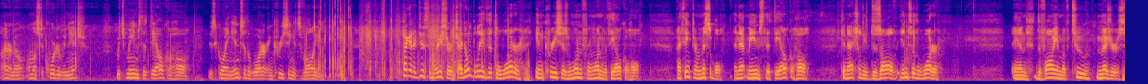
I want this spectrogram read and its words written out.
I don't know, almost a quarter of an inch, which means that the alcohol is going into the water, increasing its volume. I got to do some research. I don't believe that the water increases one for one with the alcohol. I think they're miscible, and that means that the alcohol can actually dissolve into the water, and the volume of two measures,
